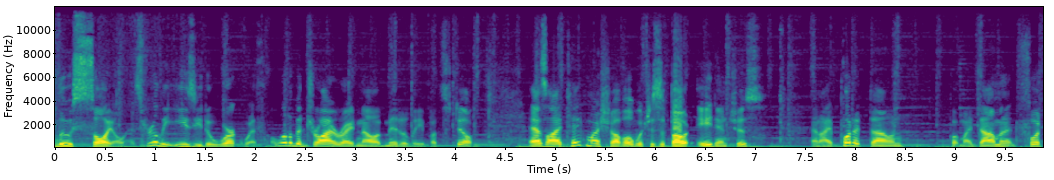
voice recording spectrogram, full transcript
loose soil. It's really easy to work with. A little bit dry right now, admittedly, but still. As I take my shovel, which is about eight inches, and I put it down, put my dominant foot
